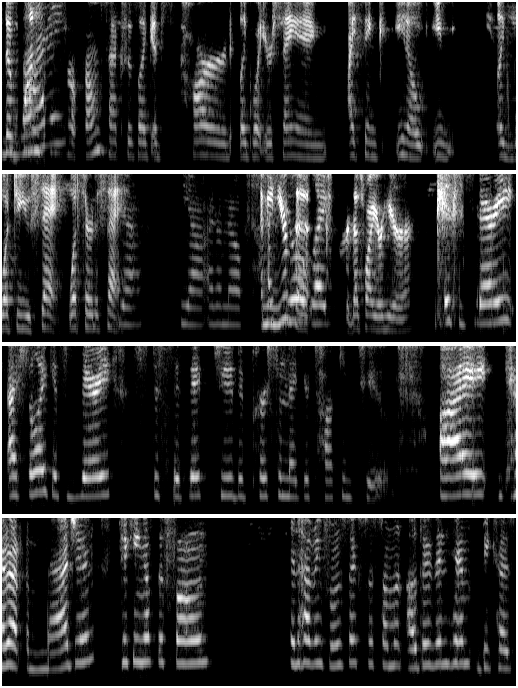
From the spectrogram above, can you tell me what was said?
The one I- thing about phone sex is like it's hard like what you're saying i think you know you like what do you say? What's there to say? Yeah. Yeah i don't know. I mean you're the like expert that's why you're here. It's very i feel like it's very specific to the person that you're talking to. I cannot imagine picking up the phone and having phone sex with someone other than him because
